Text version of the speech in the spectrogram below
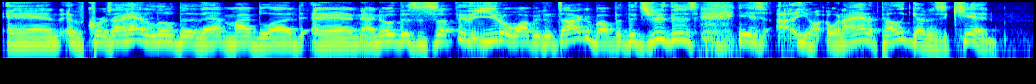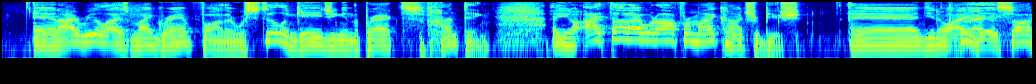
And of course, I had a little bit of that in my blood. And I know this is something that you don't want me to talk about, but the truth is, is uh, you know, when I had a pellet gun as a kid. And I realized my grandfather was still engaging in the practice of hunting. Uh, you know, I thought I would offer my contribution and you know I, I, saw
